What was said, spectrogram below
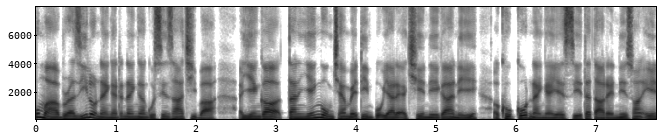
ဥပမာဘရာဇီးလိုနိုင်ငံတစ်နိုင်ငံကိုစဉ်းစားကြည့်ပါအရင်ကတန်ရင်ငုံချမ်းပဲတင်ပို့ရတဲ့အခြေအနေကနေအခုကိုယ့်နိုင်ငံရဲ့ဈေးသက်သာတဲ့နေစွမ်းအင်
